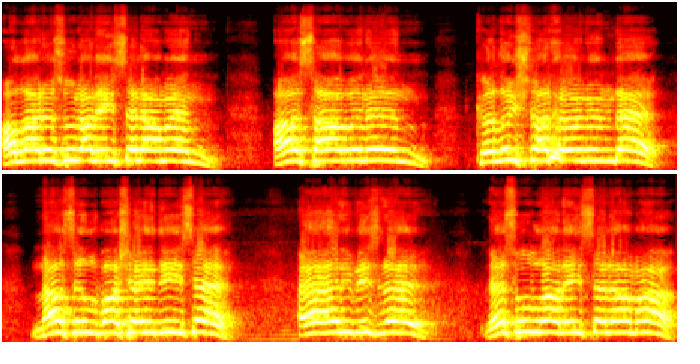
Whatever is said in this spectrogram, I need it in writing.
Allah Resulü Aleyhisselam'ın ashabının kılıçları önünde nasıl baş eğdiyse eğer bizler Resulullah Aleyhisselam'a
